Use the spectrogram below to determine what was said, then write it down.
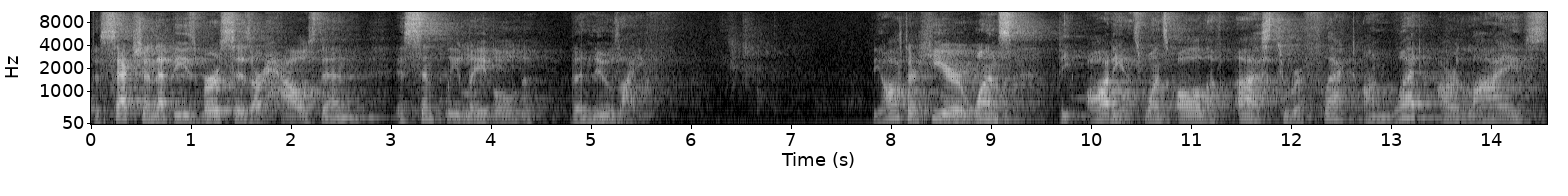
the section that these verses are housed in is simply labeled the new life. The author here wants the audience, wants all of us to reflect on what our lives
